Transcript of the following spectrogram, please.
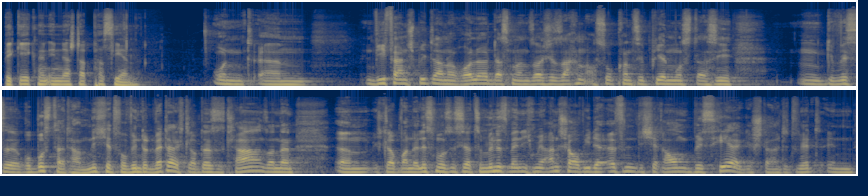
Begegnen in der Stadt passieren. Und ähm Inwiefern spielt da eine Rolle, dass man solche Sachen auch so konzipieren muss, dass sie eine gewisse Robustheit haben. Nicht jetzt vor Wind und Wetter, ich glaube, das ist klar, sondern ähm, ich glaube, Vandalismus ist ja zumindest, wenn ich mir anschaue, wie der öffentliche Raum bisher gestaltet wird. In,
